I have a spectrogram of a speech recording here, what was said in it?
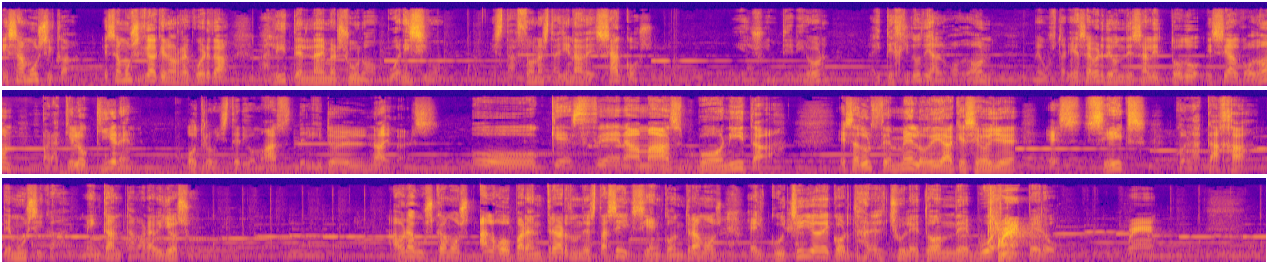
esa música. Esa música que nos recuerda a Little Nightmares 1, buenísimo. Esta zona está llena de sacos. Y en su interior hay tejido de algodón. Me gustaría saber de dónde sale todo ese algodón. ¿Para qué lo quieren? Otro misterio más de Little Nightmares. ¡Oh, qué escena más bonita! Esa dulce melodía que se oye es Six con la caja de música. Me encanta, maravilloso. Ahora buscamos algo para entrar donde está Six y encontramos el cuchillo de cortar el chuletón de bueno, pero...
